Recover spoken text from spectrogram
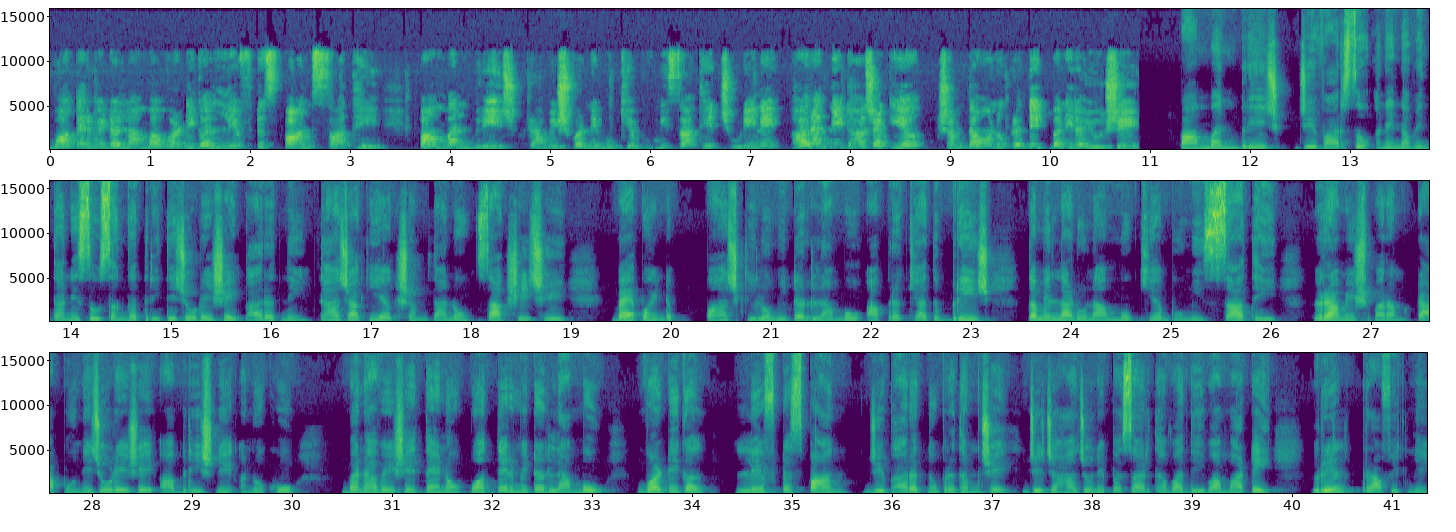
બોતેર મીટર લાંબા vertical lift span સાથે પામ્બન બ્રિજ રામેશ્વરને મુખ્ય ભૂમિ સાથે જોડીને ભારતની ઢાંચાકીય ક્ષમતાઓનું પ્રતીક બની રહ્યું છે. પામ્બન બ્રિજ જે વારસો અને નવીનતાને સુસંગત રીતે જોડે છે, ભારતની ઢાંચાકીય ક્ષમતાનો સાક્ષી છે. બે પોઈન્ટ પાંચ કિલોમીટર લાંબો આ પ્રખ્યાત બ્રિજ તમિલનાડુના મુખ્ય ભૂમિ સાથે રામેશ્વરમ ટાપુને જોડે છે. આ બ્રિજને અનોખું બનાવે છે. તેનો બોતેર મીટર લાંબો વર્ટિકલ લિફ્ટ સ્પાન, જે ભારતનો પ્રથમ છે, જે જહાજોને પસાર થવા દેવા માટે રેલ ટ્રાફિકને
